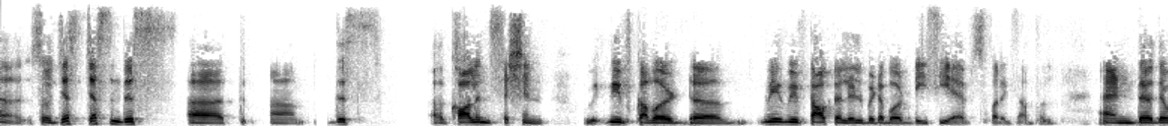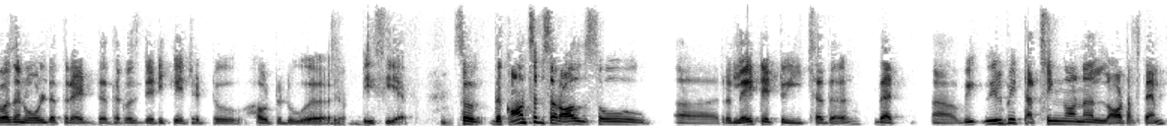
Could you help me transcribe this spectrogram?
uh, so. Just just in this uh, th- um, this call-in session, we, have covered we, we've talked a little bit about DCFs, for example, and there was an older thread that, that, was dedicated to how to do a yeah. DCF. So the concepts are all so uh, related to each other that uh, we will be touching on a lot of them.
